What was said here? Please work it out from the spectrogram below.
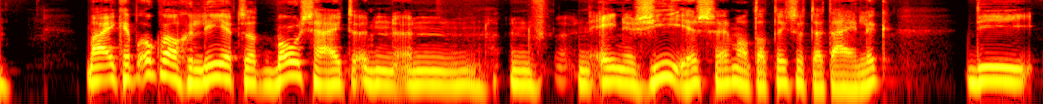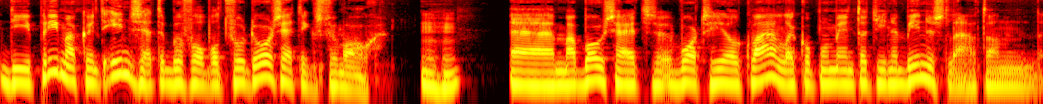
maar ik heb ook wel geleerd dat boosheid een, een, een, een energie is, hè, want dat is het uiteindelijk, die, die je prima kunt inzetten, bijvoorbeeld voor doorzettingsvermogen. Mhm. Uh, maar boosheid wordt heel kwalijk op het moment dat je naar binnen slaat. Dan,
